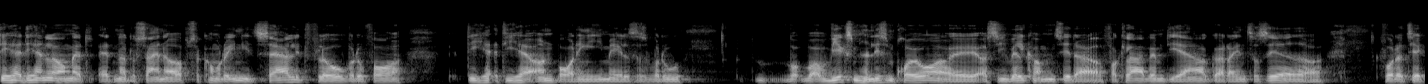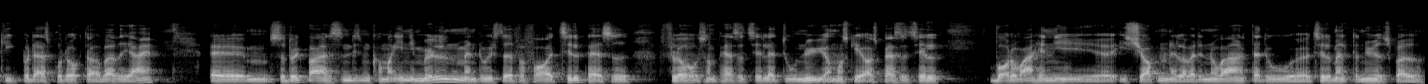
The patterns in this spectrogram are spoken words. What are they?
Det her det handler om, at, at når du signer op, så kommer du ind i et særligt flow, hvor du får de her, de her onboarding e-mails, altså hvor du hvor, hvor virksomheden ligesom prøver øh, at sige velkommen til dig og forklare, hvem de er og gøre dig interesseret og få dig til at kigge på deres produkter og hvad ved jeg. Øhm, så du ikke bare sådan ligesom kommer ind i møllen, men du i stedet for får et tilpasset flow, som passer til, at du er ny, og måske også passer til, hvor du var henne i, øh, i shoppen, eller hvad det nu var, da du øh, tilmeldte dig nyhedsbrevet.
